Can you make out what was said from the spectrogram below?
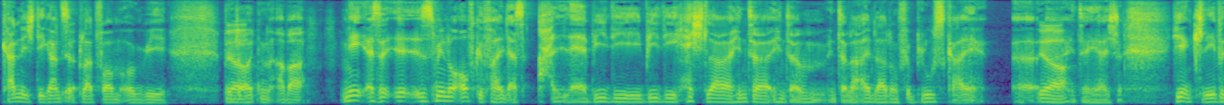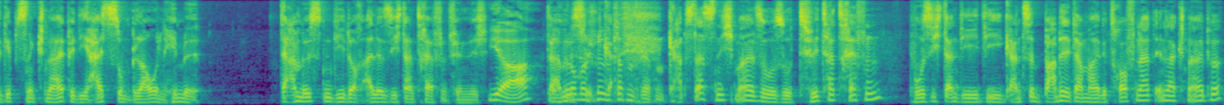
kann nicht die ganze Plattform irgendwie bedeuten, aber nee, also es ist mir nur aufgefallen, dass alle wie die wie die Hechler hinter hinter hinter einer Einladung für Blue Sky äh, Ja. hinterher. Hier in Kleve gibt's eine Kneipe, die heißt zum blauen Himmel. Da müssten die doch alle sich dann treffen, finde ich. Ja, Da will doch mal ein schönes Klassentreffen. Gab's das nicht mal so so Twitter-Treffen, wo sich dann die die ganze Bubble da mal getroffen hat in der Kneipe?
